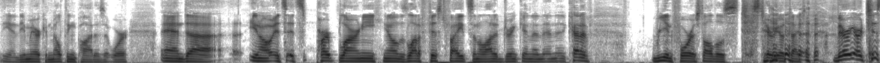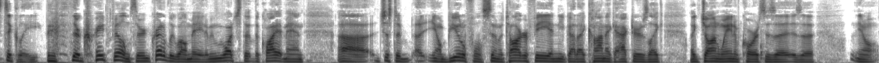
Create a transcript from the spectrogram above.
you know, the American melting pot, as it were, and uh, you know it's it's part Blarney. You know, there's a lot of fist fights and a lot of drinking, and, and it kind of reinforced all those stereotypes very artistically. They're, they're great films. They're incredibly well made. I mean, we watched the, the Quiet Man, uh, just a, a you know beautiful cinematography, and you've got iconic actors like like John Wayne, of course, is a is a you know,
